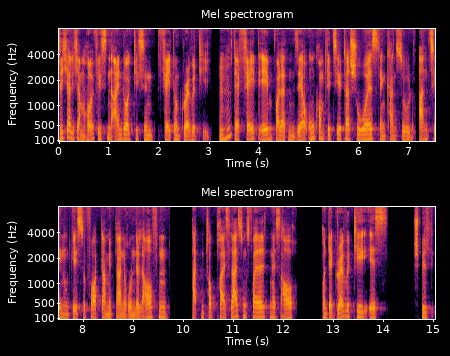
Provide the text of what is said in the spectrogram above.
Sicherlich am häufigsten eindeutig sind Fade und Gravity. Mhm. Der Fade eben, weil er ein sehr unkomplizierter Schuh ist, den kannst du anziehen und gehst sofort damit deine Runde laufen hat ein Top-Preis-Leistungsverhältnis auch. Und der Gravity ist, spielt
